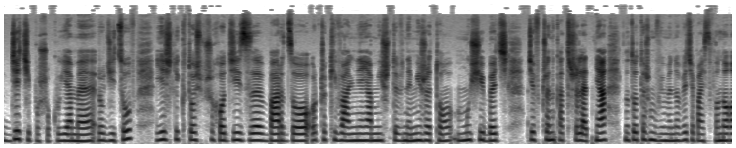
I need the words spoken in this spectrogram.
dzieci poszukujemy rodziców. Jeśli ktoś przychodzi z bardzo oczekiwaniami sztywnymi, że to musi być dziewczynka trzyletnia, no to też mówimy, no wiecie Państwo, no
